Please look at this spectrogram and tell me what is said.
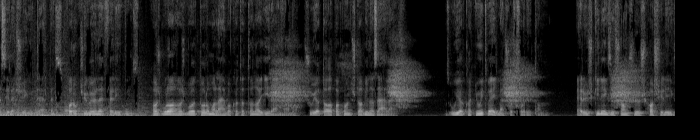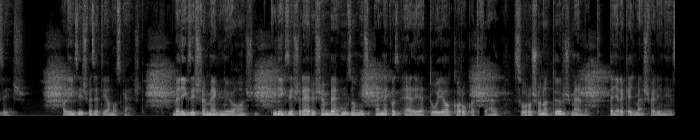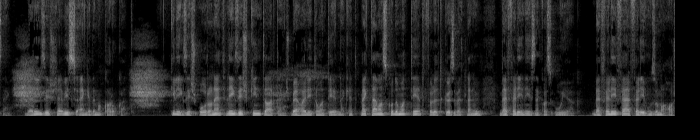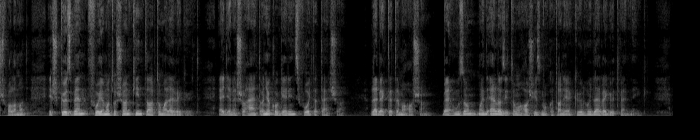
Álszélességű terpesz, farokcsügője lefelé húz, hasból alhasból tolom a lábakat a talaj irányába, súlya talpakon, stabil az állás. Az ujjakat nyújtva egymáshoz szorítom. Erős kilégzés, hangsúlyos hasi légzés. A légzés vezeti a mozgást. Belégzésre megnő a has, kilégzésre erősen behúzom, és ennek az eleje tolja a karokat fel, szorosan a törzs mellett. Tenyerek egymás felé néznek. Belégzésre visszaengedem a karokat. Kilégzés orronet, légzés kintartás, behajlítom a térneket, megtámaszkodom a térd fölött közvetlenül, befelé néznek az ujjak. Befelé, felfelé húzom a hasfalamat, és közben folyamatosan kintartom a levegőt. Egyenes a hát, a nyaka gerinc folytatása. Lebegtetem a hasam. Behúzom, majd ellazítom a hasizmokat anélkül, hogy levegőt vennénk.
